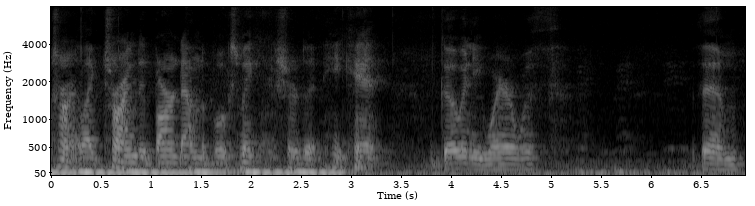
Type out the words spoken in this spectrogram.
trying like trying to burn down the books, making sure that he can't go anywhere with them.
